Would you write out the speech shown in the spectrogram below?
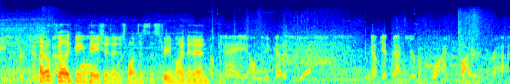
pieces are just I don't feel like being patient. I just want this to streamline and end. Okay, I'll take that as a yes. Now get back here before I fire your ass.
